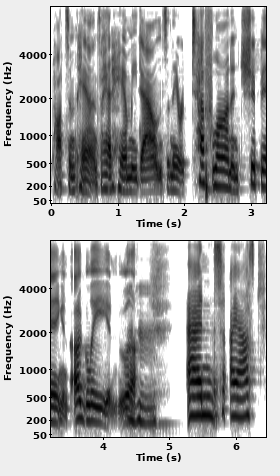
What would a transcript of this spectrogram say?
pots and pans. I had hand me downs and they were Teflon and chipping and ugly and ugh. And I asked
